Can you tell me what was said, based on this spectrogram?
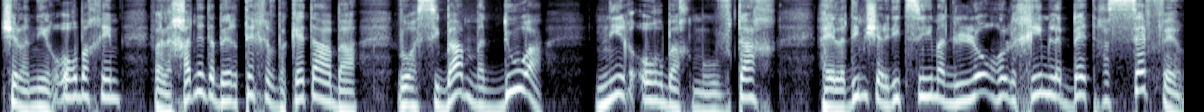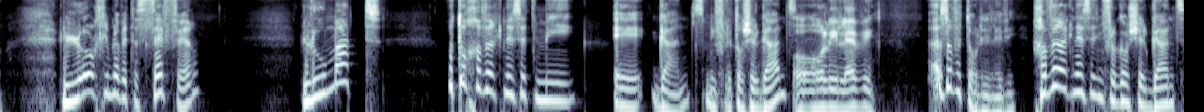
של הניר אורבכים ועל אחד נדבר תכף בקטע הבא והוא הסיבה מדוע ניר אורבך מאובטח, הילדים של עידית סילמן לא הולכים לבית הספר, לא הולכים לבית הספר, לעומת אותו חבר כנסת מ... אה, גנץ, מפלטו של גנץ, או אורלי לוי. עזוב את אורלי לוי, חבר הכנסת מפלגו של גנץ,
